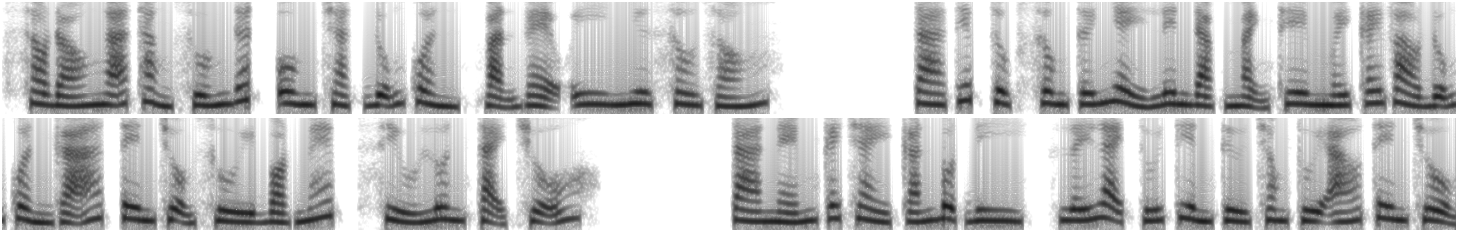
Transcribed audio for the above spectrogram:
sau đó ngã thẳng xuống đất ôm chặt đũng quần, vạn vẹo y như sâu gióng. Ta tiếp tục xông tới nhảy lên đạp mạnh thêm mấy cái vào đũng quần gã tên trộm sùi bọt mép, xỉu luôn tại chỗ. Ta ném cái chày cán bột đi, lấy lại túi tiền từ trong túi áo tên trộm,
